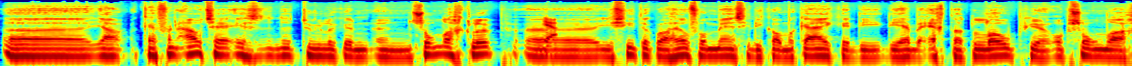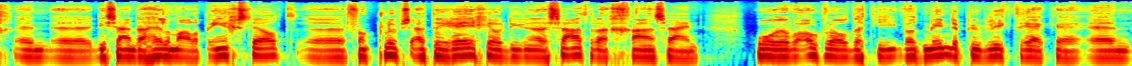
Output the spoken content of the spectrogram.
Uh, ja, kijk, van oudsher is het natuurlijk een, een zondagclub. Uh, Ja. Je ziet ook wel heel veel mensen die komen kijken. Die, die hebben echt dat loopje op zondag. En uh, die zijn daar helemaal op ingesteld. Van clubs uit de regio die naar de zaterdag gegaan zijn. Horen we ook wel dat die wat minder publiek trekken. En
